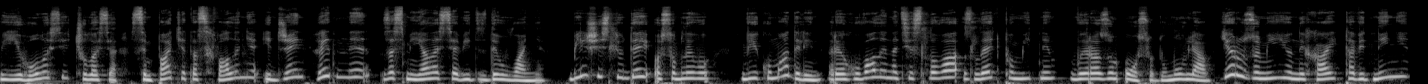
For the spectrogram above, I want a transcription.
У її голосі чулася симпатія та схвалення, і Джейн гид не засміялася від здивування. Більшість людей, особливо Віку Маделін реагували на ці слова з ледь помітним виразом осуду, мовляв, я розумію, нехай, та віднині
